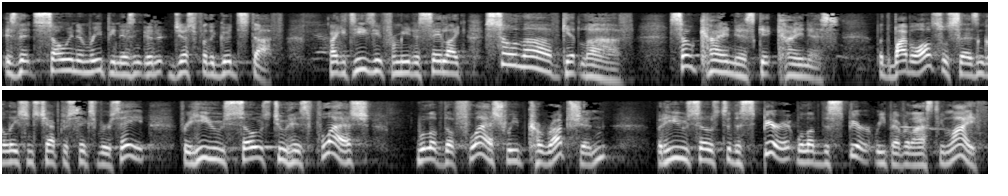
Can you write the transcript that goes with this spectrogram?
is that sowing and reaping isn't good just for the good stuff. Like it's easy for me to say, like, sow love, get love. Sow kindness, get kindness. But the Bible also says in Galatians chapter 6, verse 8, for he who sows to his flesh will of the flesh reap corruption, But he who sows to the Spirit will of the Spirit reap everlasting life.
